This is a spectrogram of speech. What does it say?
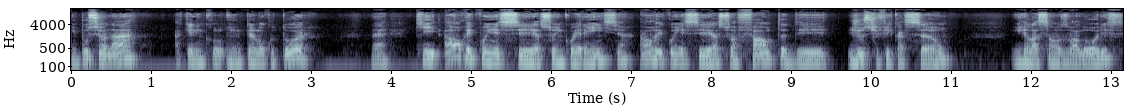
impulsionar aquele interlocutor, né, que ao reconhecer a sua incoerência, ao reconhecer a sua falta de justificação em relação aos valores,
